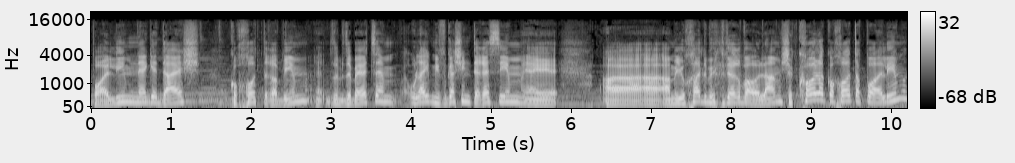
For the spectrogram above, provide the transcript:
פועלים נגד דאעש כוחות רבים, זה, זה בעצם אולי מפגש אינטרסים אה, המיוחד ביותר בעולם, שכל הכוחות הפועלים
